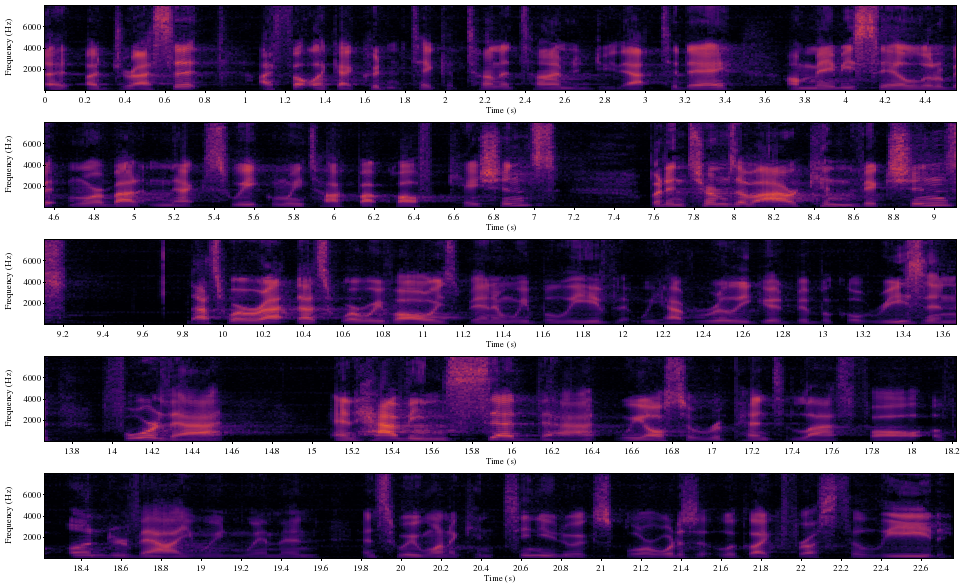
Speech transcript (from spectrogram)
uh, address it. I felt like I couldn't take a ton of time to do that today. I'll maybe say a little bit more about it next week when we talk about qualifications. But in terms of our convictions, that's where we're at. That's where we've always been, and we believe that we have really good biblical reason for that. And having said that, we also repented last fall of undervaluing women. And so we want to continue to explore what does it look like for us to lead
